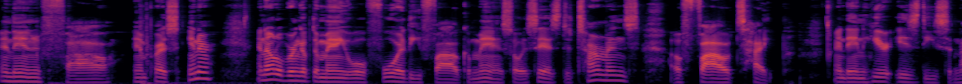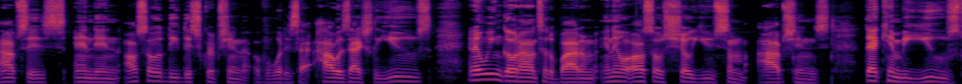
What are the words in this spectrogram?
and then file and press enter and that'll bring up the manual for the file command. So it says determines a file type. And then here is the synopsis and then also the description of what is that how it's actually used. And then we can go down to the bottom and it will also show you some options that can be used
